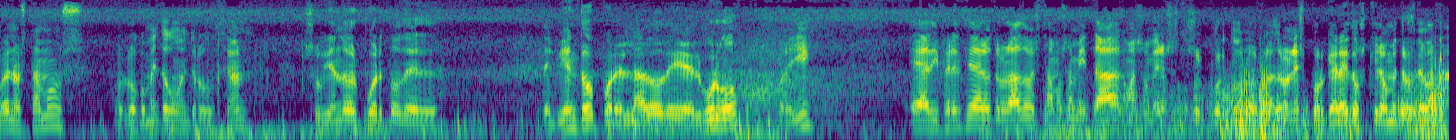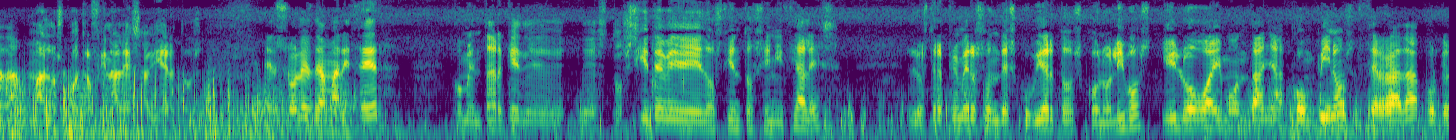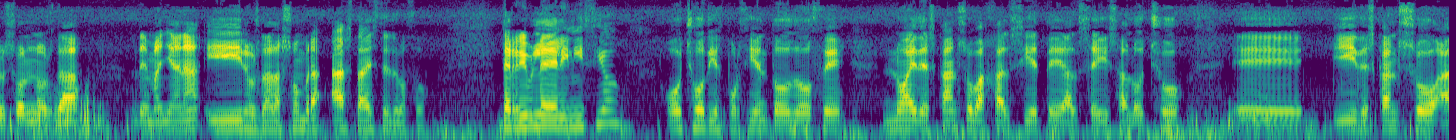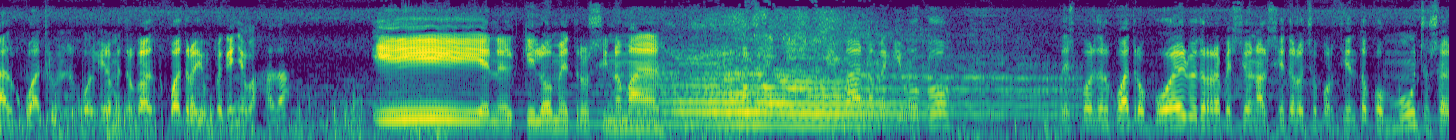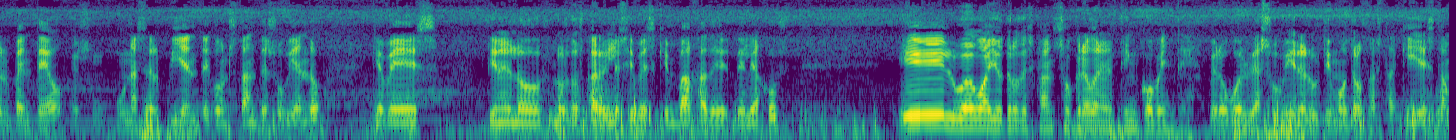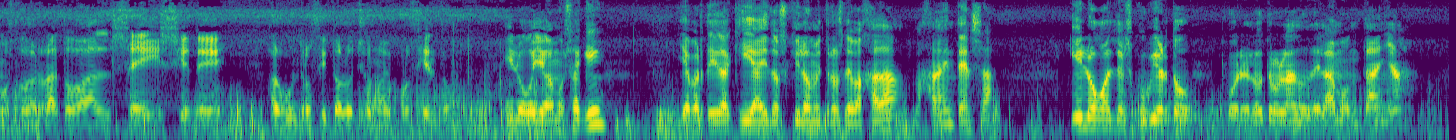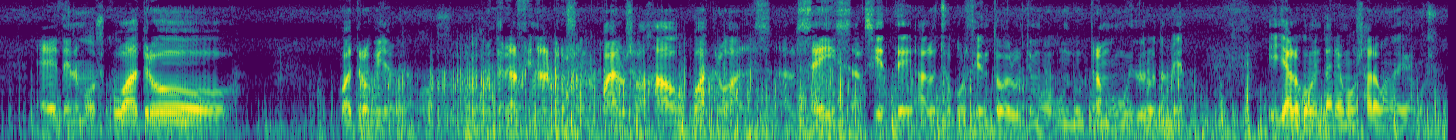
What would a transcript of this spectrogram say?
Bueno, estamos, os lo comento como introducción, subiendo el puerto del, del viento por el lado del Burgo, por allí. Eh, a diferencia del otro lado, estamos a mitad, más o menos, este es el puerto de los ladrones, porque ahora hay dos kilómetros de bajada, más los cuatro finales abiertos. El sol es de amanecer, comentar que de, de estos 7 200 iniciales, los tres primeros son descubiertos con olivos y luego hay montaña con pinos cerrada porque el sol nos da de mañana y nos da la sombra hasta este trozo. Terrible el inicio, 8 o 10%, 12, no hay descanso, baja al 7, al 6, al 8 eh, y descanso al 4. En el kilómetro 4 hay un pequeño bajada y en el kilómetro, si no mal, si mal no me equivoco, Después del 4 vuelve otra represión al 7 al 8% con mucho serpenteo. Es una serpiente constante subiendo que ves, tiene los, dos carriles y ves quién baja de, lejos. Y luego hay otro descanso creo en el 5.20, pero vuelve a subir el último trozo hasta aquí. Estamos todo el rato al 6, 7, algún trocito al 8 9%. Y luego llegamos aquí y a partir de aquí hay dos kilómetros de bajada, bajada intensa y luego el descubierto por el otro lado de la montaña eh, tenemos cuatro cuatro que ya veremos comentaré al final pero son cuatro los he bajado cuatro al, al 6 al 7 al 8% el último un tramo muy duro también. Y ya lo comentaremos ahora cuando lleguemos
